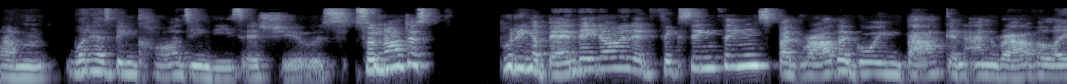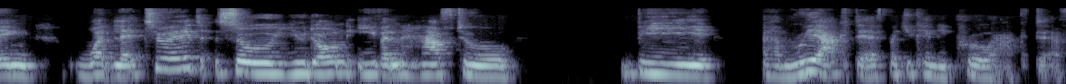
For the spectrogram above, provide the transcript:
um, what has been causing these issues. So not just putting a band-aid on it and fixing things, but rather going back and unraveling what led to it. So you don't even have to be um, reactive, but you can be proactive.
